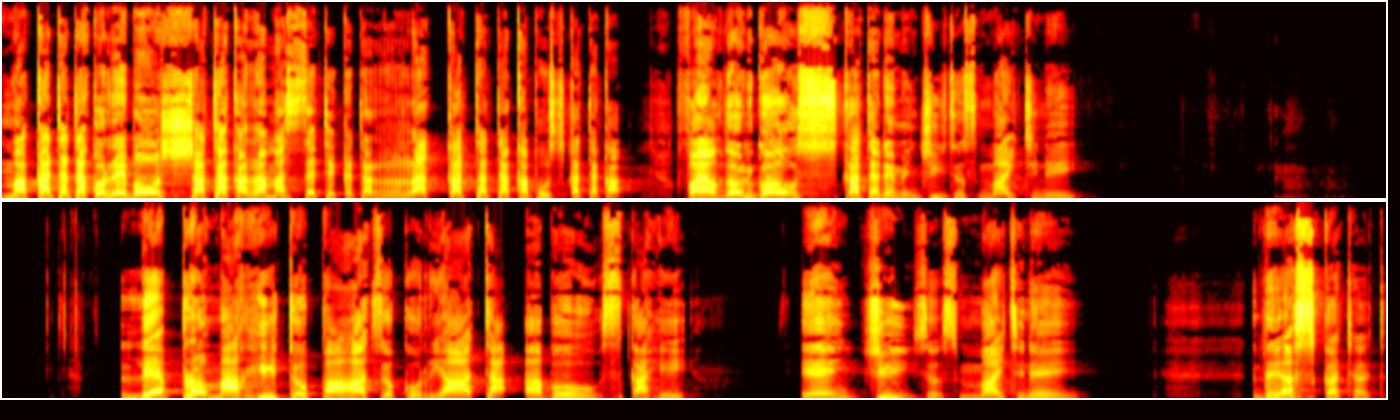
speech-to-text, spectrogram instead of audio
Makatatakorebo shatakaраmasete katarakatakaposkataka. Fire of the Holy Ghost, scatter them in Jesus' mighty name. Lepro mahito pahatso koriata abo skahi. In Jesus' mighty name, they are scattered.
